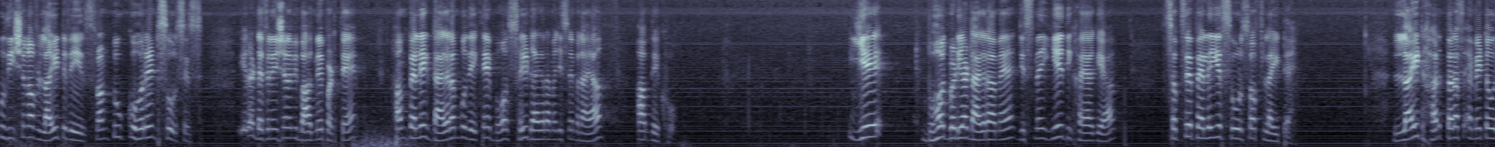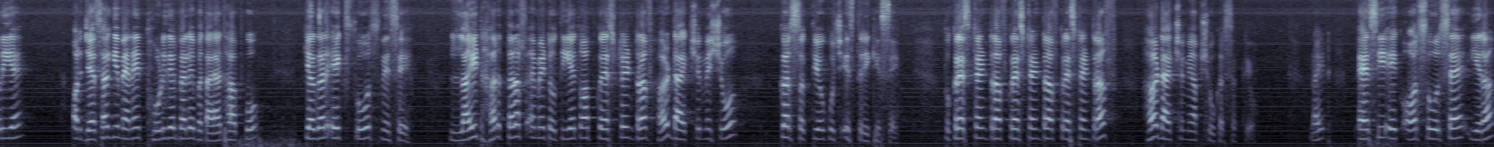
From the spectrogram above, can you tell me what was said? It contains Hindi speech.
Position of light waves from two coherent sources ये ना डेफिनेशन अभी बाद में पढ़ते हैं। हम पहले एक डायग्राम को देखते हैं। बहुत सही डायग्राम है जिसने बनाया। आप देखो। ये बहुत बढ़िया डायग्राम है जिसमें ये दिखाया गया, सबसे पहले ये सोर्स ऑफ़ लाइट है। लाइट हर तरफ़ एमिट हो रही है। और जैसा कि मैंने थोड़ी देर पहले बताया था आपको कि अगर एक सोर्स में से लाइट हर तरफ़ एमिट होती है तो आप क्रेस्ट एंड ट्रफ हर डायरेक्शन में शो कर सकते हो कुछ इस तरीके से। तो crest and trough crest and trough crest and trough her direction में आप शो कर सकते हो। Right right? ऐसी एक और सोर्स है ये रहा।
